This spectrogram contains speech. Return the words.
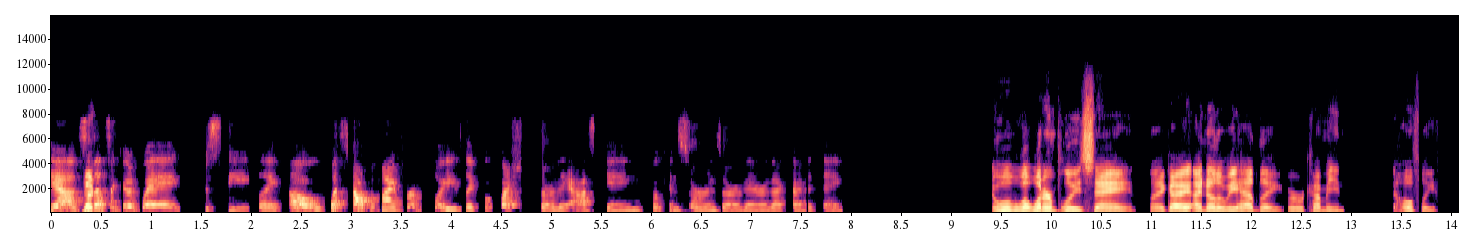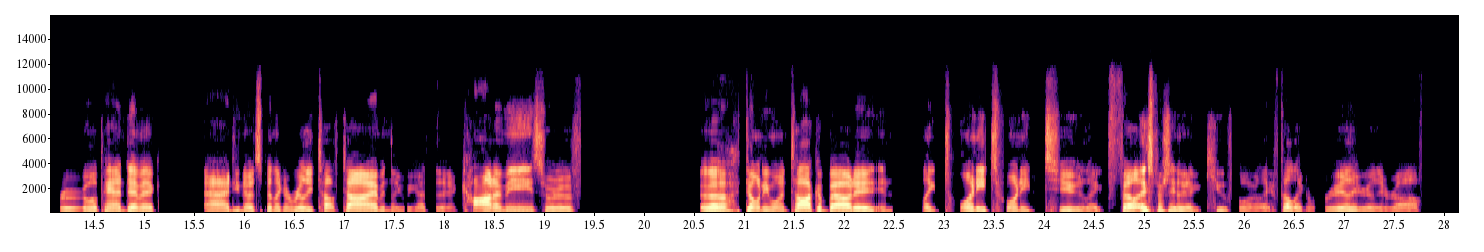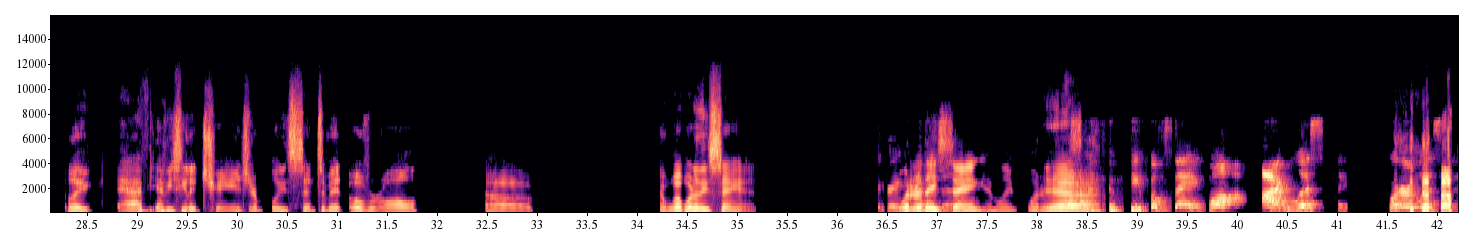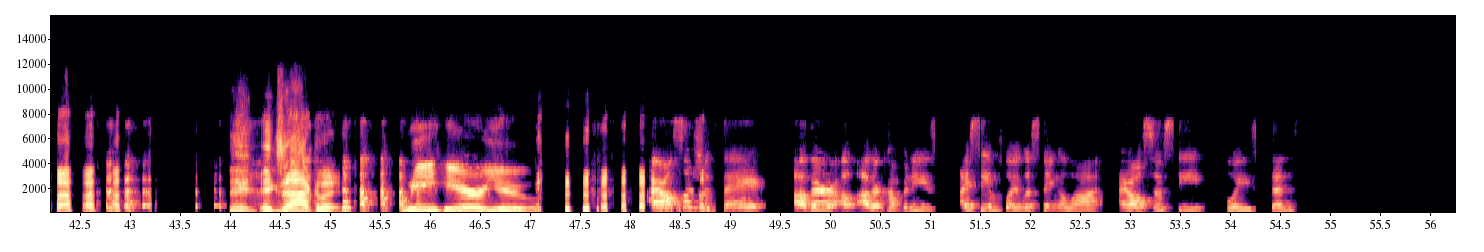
Yeah, so But- that's a good way to see like, oh, what's top of mind for employees? Like what questions are they asking? What concerns are there? That kind of thing. Well, what what are employees saying? Like I, I know that we had like we were coming hopefully through a pandemic and you know it's been like a really tough time and like we got the economy sort of don't even want to talk about it and like 2022 like felt especially like Q4 like felt like really really rough. Like have have you seen a change in employee sentiment overall? Uh and what what are they saying? It's a What are they saying, Emily? What are they Yeah. saying? What are people saying? Well, I'm listening. We're listening. exactly. We hear you. I also should say other uh, other companies. I see employee listening a lot. I also see employee sense.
